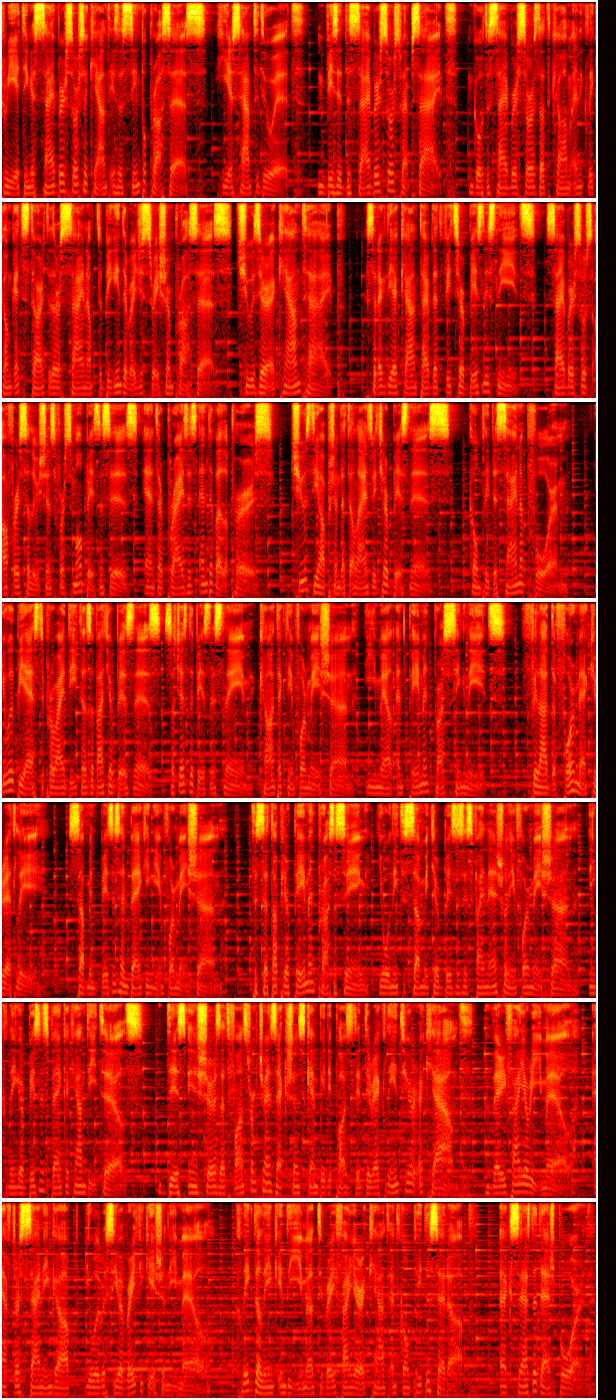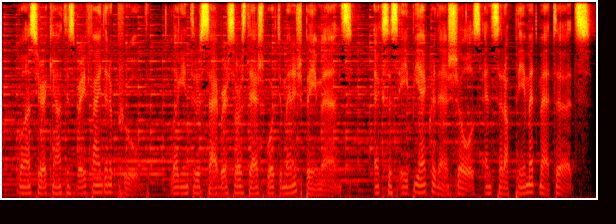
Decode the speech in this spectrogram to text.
Creating a CyberSource account is a simple process. Here's how to do it. Visit the CyberSource website. Go to cybersource.com and click on Get Started or Sign Up to begin the registration process. Choose your account type. Select the account type that fits your business needs. CyberSource offers solutions for small businesses, enterprises, and developers. Choose the option that aligns with your business. Complete the sign up form. You will be asked to provide details about your business, such as the business name, contact information, email, and payment processing needs. Fill out the form accurately. Submit business and banking information. To set up your payment processing, you will need to submit your business's financial information, including your business bank account details. This ensures that funds from transactions can be deposited directly into your account. Verify your email. After signing up, you will receive a verification email. Click the link in the email to verify your account and complete the setup. Access the dashboard. Once your account is verified and approved, log into the CyberSource dashboard to manage payments, access API credentials, and set up payment methods.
